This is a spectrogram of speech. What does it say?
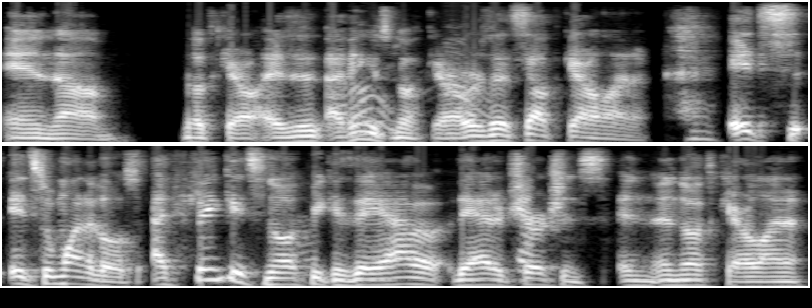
in um, North Carolina. Is it, I think it's Oh, North Carolina, or is it South Carolina? It's it's one of those. I think it's North because they have a, they had a church in, in, in North Carolina,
